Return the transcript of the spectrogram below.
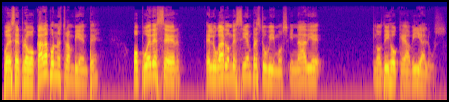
puede ser provocada por nuestro ambiente, o puede ser el lugar donde siempre estuvimos y nadie nos dijo que había luz.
